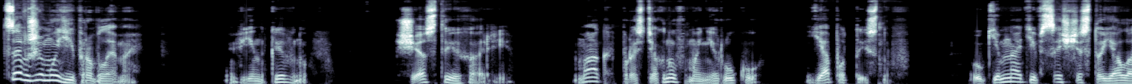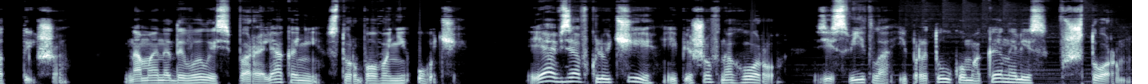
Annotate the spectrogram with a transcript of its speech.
Це вже мої проблеми. Він кивнув. Щасти, Гаррі. Мак простягнув мені руку, я потиснув. У кімнаті все ще стояла тиша. На мене дивились перелякані, стурбовані очі. Я взяв ключі і пішов нагору зі світла і притулку Макенеліс в шторм,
